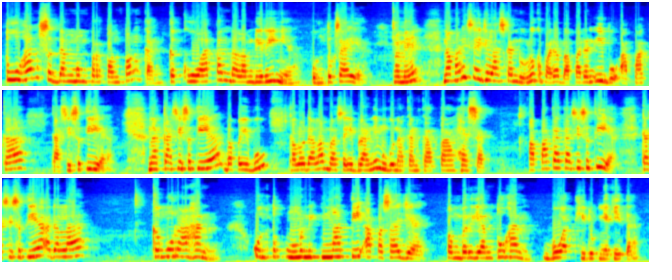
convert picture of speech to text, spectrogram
Tuhan sedang mempertontonkan kekuatan dalam dirinya untuk saya. Amin. Nah, mari saya jelaskan dulu kepada Bapak dan Ibu, apakah kasih setia. Nah, kasih setia, Bapak Ibu, kalau dalam bahasa Ibrani menggunakan kata hesed. Apakah kasih setia? Kasih setia adalah kemurahan untuk menikmati apa saja pemberian Tuhan buat hidupnya kita.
